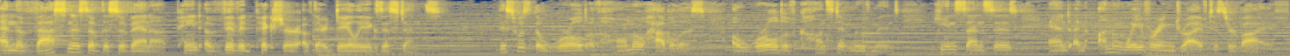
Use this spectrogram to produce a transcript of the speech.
and the vastness of the savannah paint a vivid picture of their daily existence. This was the world of Homo habilis, a world of constant movement, keen senses, and an unwavering drive to survive.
